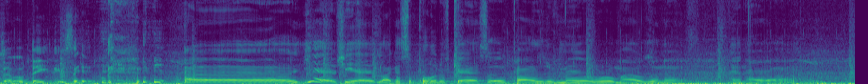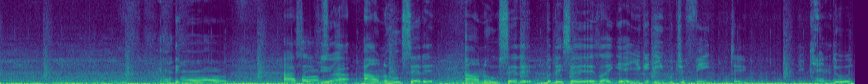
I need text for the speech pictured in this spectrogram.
so date you said. Uh, yeah, she had like a supportive cast of positive male role models in her, in her, uh, in her. Uh, I say to you, I, I don't know who said it. I don't know who said it, but they said it. It's like, yeah, you can eat with your feet too. You can do it.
